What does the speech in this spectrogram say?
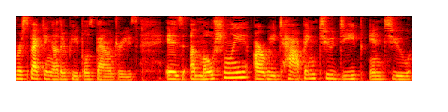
respecting other people's boundaries is emotionally are we tapping too deep into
